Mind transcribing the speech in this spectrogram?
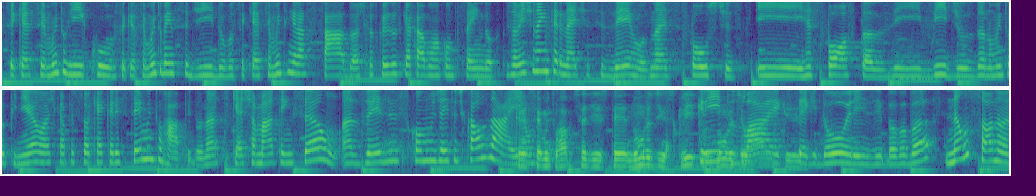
você quer ser muito rico, você quer ser muito bem sucedido, você quer ser muito engraçado. Acho que as coisas que acabam acontecendo, principalmente na internet, esses erros, né? Esses posts e respostas e vídeos dando muita opinião, acho que a pessoa quer crescer muito rápido, né? Quer chamar atenção, às vezes, como um jeito de causar. Crescer é um... muito rápido, você diz ter número de inscritos, inscritos número de likes, likes, seguidores e blá. Não só no,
